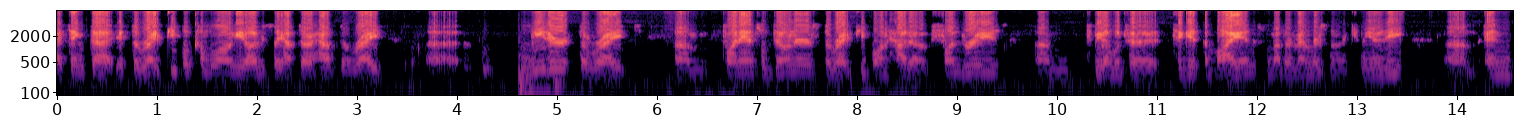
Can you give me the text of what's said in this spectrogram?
I think that if the right people come along, you obviously have to have the right uh, leader, the right um, financial donors, the right people on how to fundraise, um, to be able to, to get the buy-in from other members in the community. Um, and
